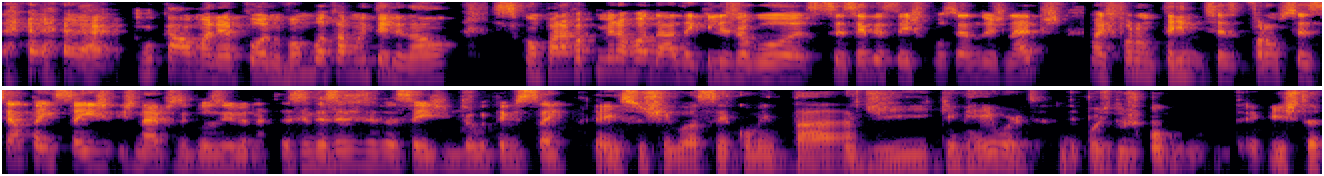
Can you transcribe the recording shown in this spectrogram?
é, com calma, né? Pô, não vamos botar muito ele, não. Se comparar com a primeira rodada, que ele jogou 66% dos snaps, mas foram, 30, foram 66 snaps, inclusive, né? 66 e 66, o jogo teve 100. É, isso chegou a ser comentado de Cam Hayward, depois do jogo, entrevista,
